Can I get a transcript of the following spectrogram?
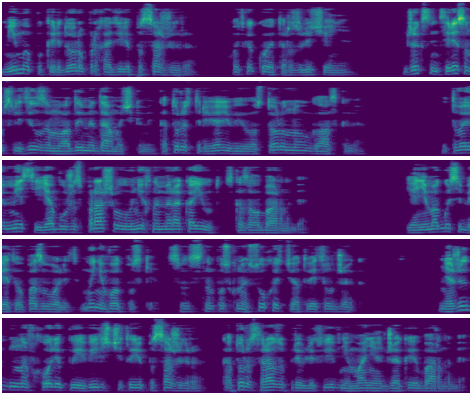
Мимо по коридору проходили пассажиры. Хоть какое-то развлечение. Джек с интересом следил за молодыми дамочками, которые стреляли в его сторону глазками. «На твоем месте я бы уже спрашивал у них номера кают», – сказал Барнаби. «Я не могу себе этого позволить. Мы не в отпуске», – с напускной сухостью ответил Джек. Неожиданно в холле появились четыре пассажира, которые сразу привлекли внимание Джека и Барнаби.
